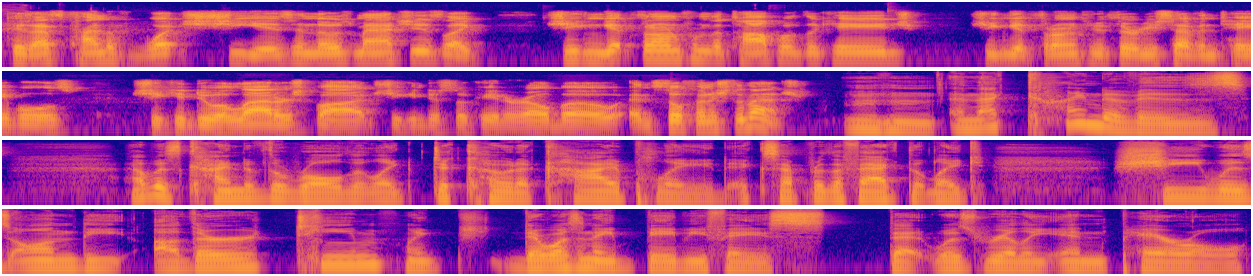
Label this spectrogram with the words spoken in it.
because that's kind of what she is in those matches. Like she can get thrown from the top of the cage, she can get thrown through 37 tables. She can do a ladder spot. She can dislocate her elbow and still finish the match. hmm And that kind of is that was kind of the role that like Dakota Kai played, except for the fact that like she was on the other team. Like there wasn't a baby face that was really in peril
